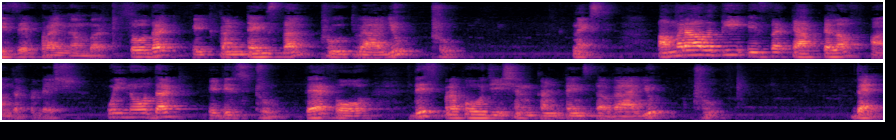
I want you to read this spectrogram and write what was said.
is a prime number so that it contains the truth value true. Next, Amaravati is the capital of Andhra Pradesh. We know that it is true. Therefore, this proposition contains the value true. Then,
